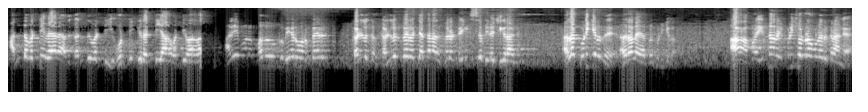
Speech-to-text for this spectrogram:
அந்த வட்டி வேற அது கந்து வட்டி. ஒட்டிக்கு ரட்டியாக வட்டி வாங்கலாம். அதே போல மதுவுக்கு வேற ஒரு பேர் கல்லுக்கு கல்லுக்கு பேர் வச்சா தானே அது பேர் ட்ரிங்க்ஸ் அப்படின்னு வச்சுக்கிறாங்க. அதெல்லாம் குடிக்கிறது. அதனால எப்படி குடிக்கிறோம் ஆஹ் அப்புறம் இன்னொரு இப்படி சொல்றவங்களும் இருக்கிறாங்க.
